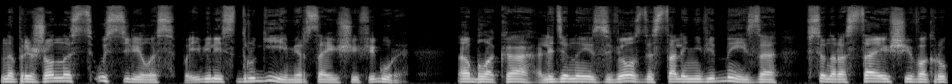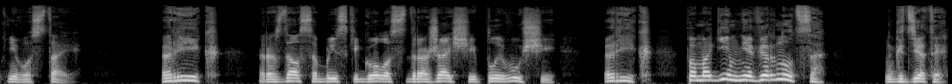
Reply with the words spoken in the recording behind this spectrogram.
Напряженность усилилась, появились другие мерцающие фигуры. Облака, ледяные звезды стали не видны из-за все нарастающей вокруг него стаи. «Рик!» — раздался близкий голос, дрожащий, плывущий. «Рик, помоги мне вернуться!» «Где ты?»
